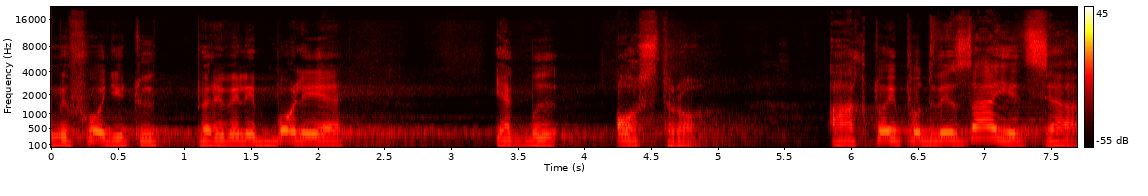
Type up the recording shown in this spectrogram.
Мефодій тут перевели более, якби остро. А хто й подвизається,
